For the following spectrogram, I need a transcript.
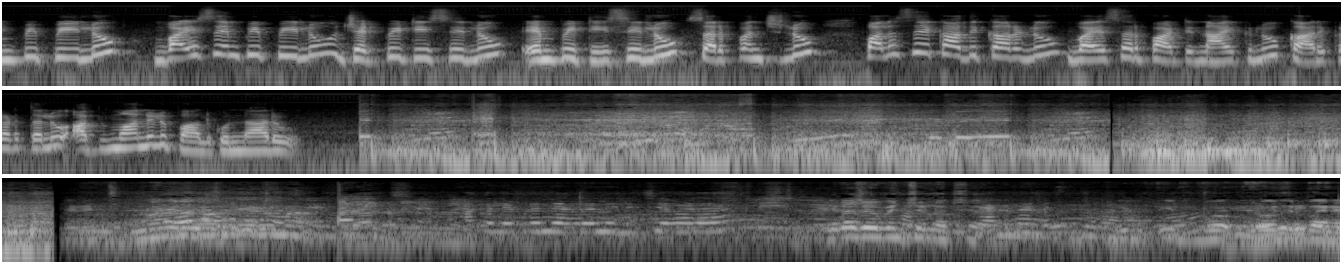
ఎంపీపీలు వైస్ ఎంపీపీలు జడ్పీటీసీలు ఎంపీటీసీలు సర్పంచ్లు పలుశాఖ అధికారులు వైఎస్ఆర్ పార్టీ నాయకులు కార్యకర్తలు అభిమానులు పాల్గొన్నారు. ఇలా చూపించండి ఒకసారి. రోజుల పైన.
